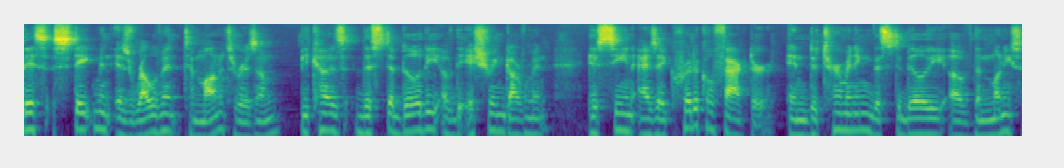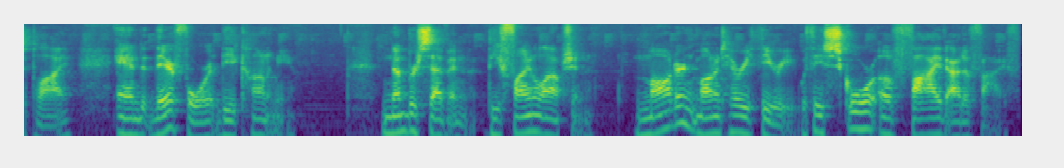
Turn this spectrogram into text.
This statement is relevant to monetarism because the stability of the issuing government is seen as a critical factor in determining the stability of the money supply and therefore the economy. Number seven, the final option, modern monetary theory with a score of five out of five.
